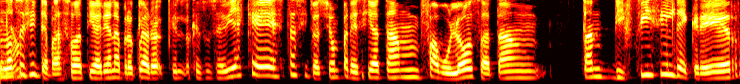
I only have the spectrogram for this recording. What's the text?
no, no sé si te pasó a ti, Ariana, pero claro, que lo que sucedía es que esta situación parecía tan fabulosa, tan, tan difícil de creer,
